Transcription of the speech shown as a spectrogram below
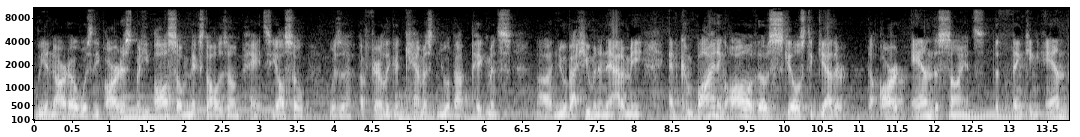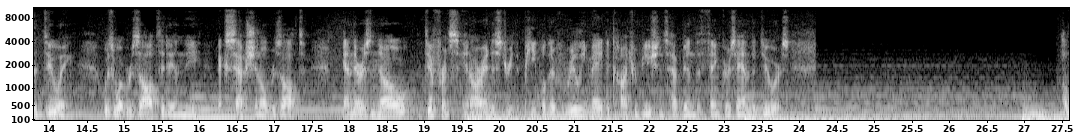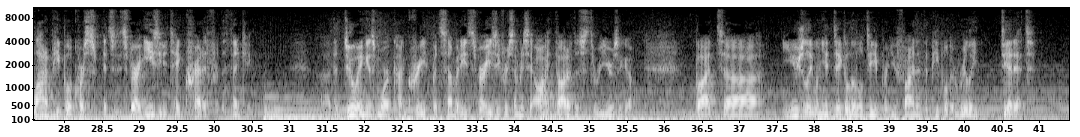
Leonardo was the artist, but he also mixed all his own paints. He also was a, a fairly good chemist, knew about pigments, uh, knew about human anatomy, and combining all of those skills together, the art and the science, the thinking and the doing, was what resulted in the exceptional result. And there is no difference in our industry. The people that have really made the contributions have been the thinkers and the doers. A lot of people, of course, it's, it's very easy to take credit for the thinking. Uh, the doing is more concrete, but somebody, it's very easy for somebody to say, oh, I thought of this three years ago. But uh, usually when you dig a little deeper, you find that the people that really did it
